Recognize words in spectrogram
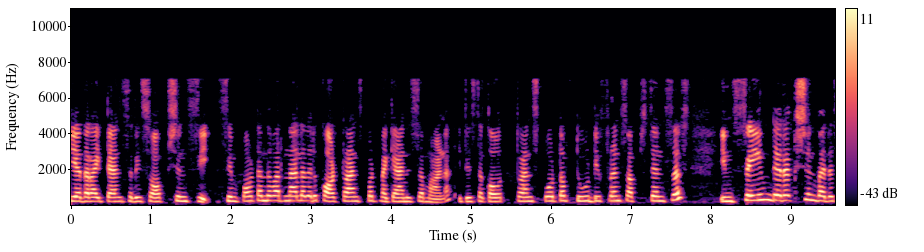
Here the right answer is option C symport എന്ന് പറഞ്ഞാൽ അതൊരു കോ ട്രാൻസ്പോർട്ട് മെക്കാനിസം ആണ് it is the co transport of two different substances in same direction by the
